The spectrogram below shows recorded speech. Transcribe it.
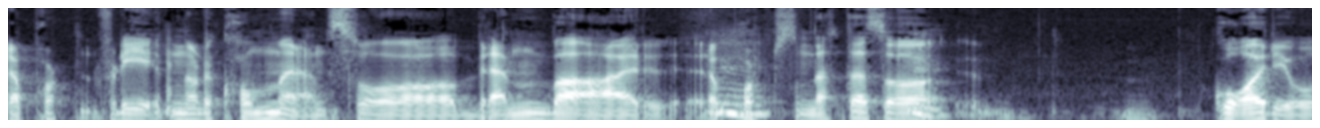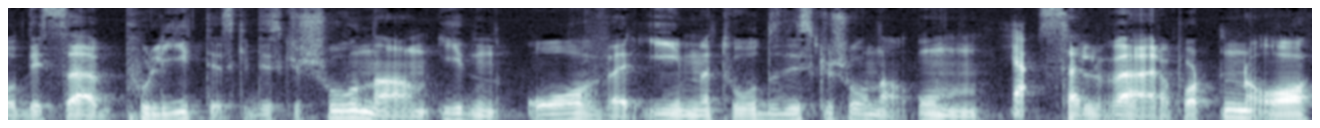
rapporten. fordi når det kommer en så brennbar rapport mm. som dette, så mm. går jo disse politiske diskusjonene i den over i metodediskusjoner om ja. selve rapporten. Og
